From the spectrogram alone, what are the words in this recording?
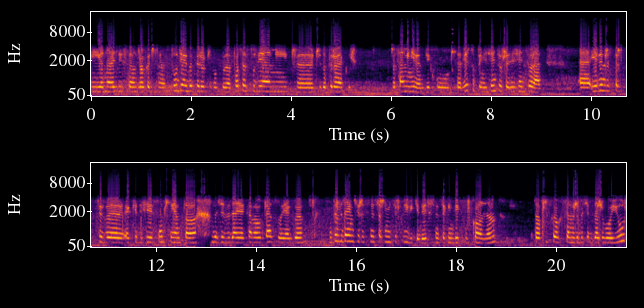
i odnaleźli swoją drogę, czy to na studiach dopiero, czy w ogóle poza studiami, czy, czy dopiero jak już czasami, nie wiem, w wieku 40, 50, 60 lat. E, ja wiem, że z perspektywy, kiedy się jest uczniem, to, to się wydaje kawał czasu, jakby, no też wydaje mi się, że jesteśmy strasznie niecierpliwi, kiedy jesteśmy w takim wieku szkolnym, to wszystko chcemy, żeby się wydarzyło już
